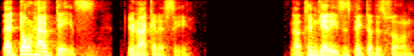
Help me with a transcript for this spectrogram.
that don't have dates, you're not gonna see. Now Tim Gettys has picked up his phone.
